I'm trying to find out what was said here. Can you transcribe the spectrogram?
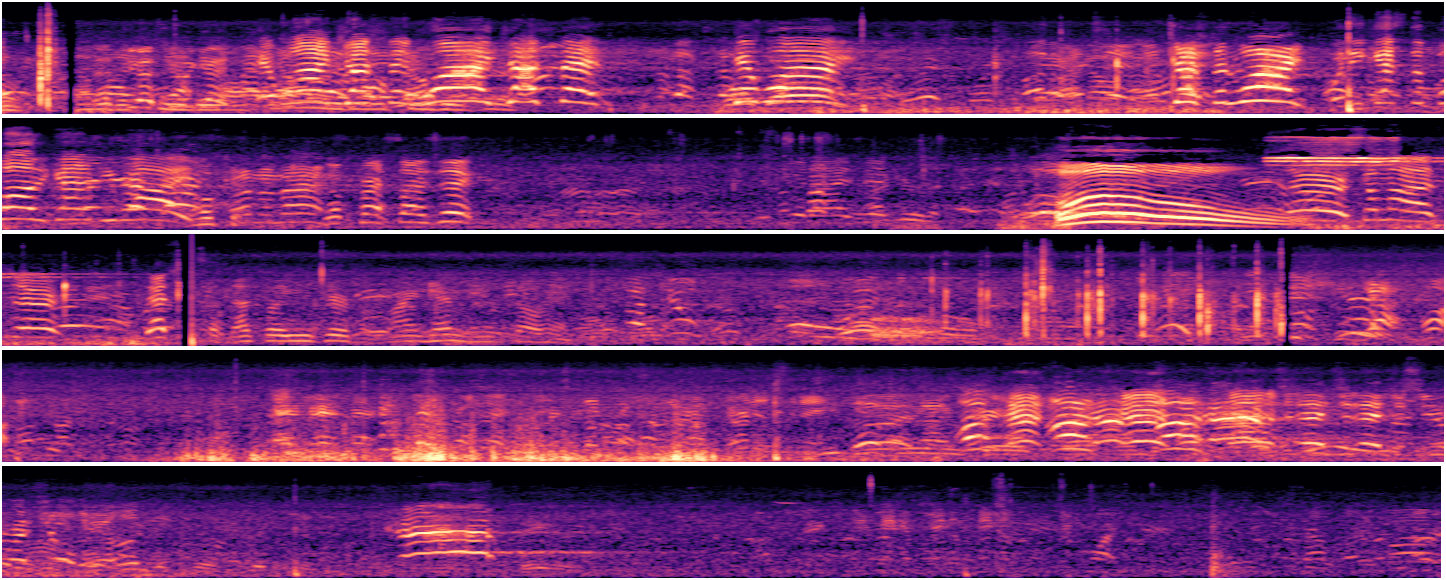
your time. Get wide, Justin! Wide, Justin! Get wide! Justin, wide! When he gets the ball, you gotta be wide. Good press, Isaac. Oh! Sir, come on, sir. That's That's why you hear behind him, he'll tell him.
